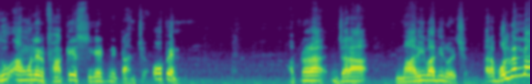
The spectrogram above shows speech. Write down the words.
দু আঙুলের ফাঁকে সিগারেট নিয়ে টানছে। ওপেন আপনারা যারা নারীবাদী রয়েছেন, তারা বলবেন না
